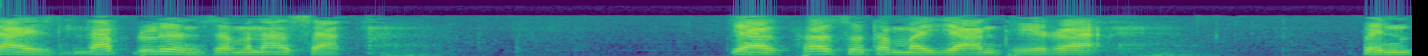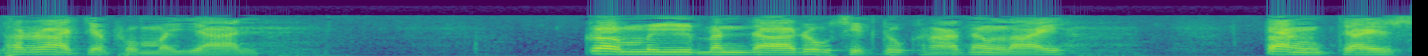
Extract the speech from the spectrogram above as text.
ได้รับเลื่อนสมณศักดิ์จากพระสุธรรมยานเถระ เป็นพระราชพรหมยาน ก็มีบรรดาลูกศิษย์ลูกหาทั้งหลาย ตั้งใจส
